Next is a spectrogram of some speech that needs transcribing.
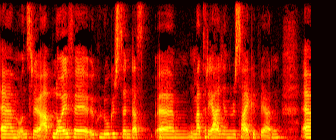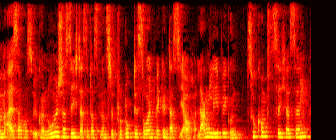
ähm, unsere Abläufe ökologisch sind, dass ähm, Materialien recycelt werden, ähm, als auch aus ökonomischer Sicht, also dass wir unsere Produkte so entwickeln, dass sie auch langlebig und zukunftssicher sind.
